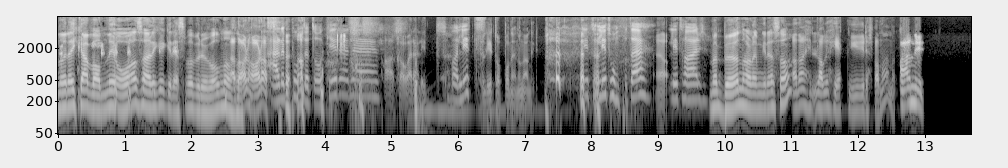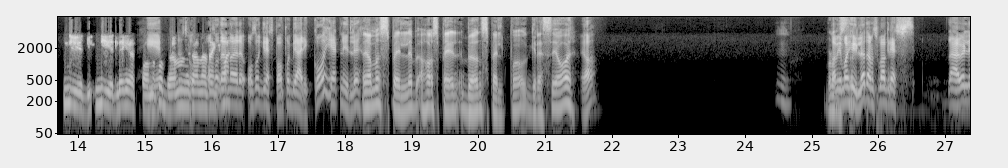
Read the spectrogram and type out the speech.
Når det ikke er vann i åa, så er det ikke gress på Bruvollen. Ja, Altså. da er det hard, ass. Er det potetåker, eller Ja, det kan være litt, bare litt? litt opp og ned noen ganger. Litt, litt humpete? Ja. Litt hard? Men bøen har de gress òg? Ja, de lager helt ny gressbane. Det er Ja, ny, nydelig, nydelig gressbane på sånn. kan jeg tenke meg. Også gressbanen på Bjerke òg, helt nydelig. Ja, men spillet, har spill, Bønn spilt på gress i år? Ja. Ja, vi må hylle dem som har gress. Det er vel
